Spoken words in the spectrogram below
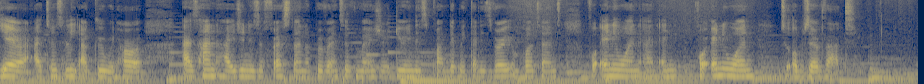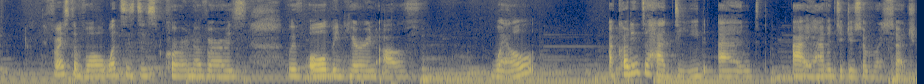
yeah, I totally agree with her. As hand hygiene is the first line of preventive measure during this pandemic, and it's very important for anyone and, and for anyone to observe that. First of all, what is this coronavirus we've all been hearing of? Well, according to Hadil, and I having to do some research,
